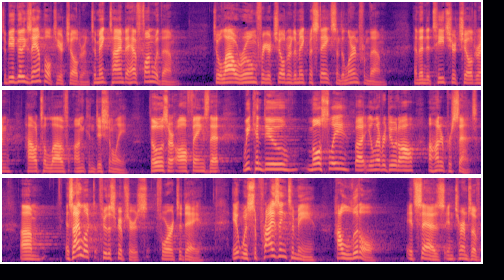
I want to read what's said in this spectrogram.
to be a good example to your children, to make time to have fun with them, to allow room for your children to make mistakes and to learn from them, and then to teach your children how to love unconditionally. Those are all things that we can do mostly, but you'll never do it all 100%. Um, as I looked through the scriptures for today, it was surprising to me how little it says in terms of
